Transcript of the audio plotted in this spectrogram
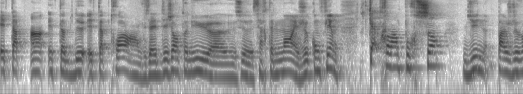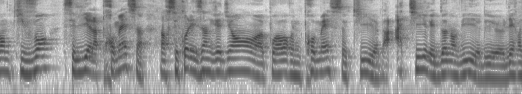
étape 1, étape 2, étape 3. Hein. Vous avez déjà entendu euh, certainement, et je confirme, 80% d'une page de vente qui vend, c'est lié à la promesse. Alors, c'est quoi les ingrédients euh, pour avoir une promesse qui euh, bah, attire et donne envie de lire la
